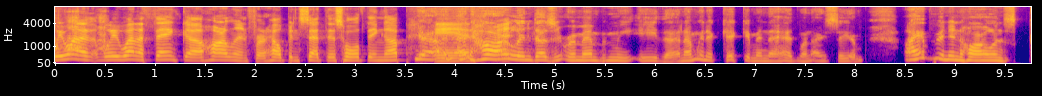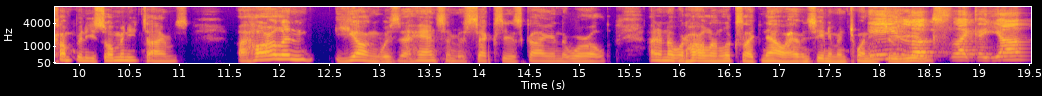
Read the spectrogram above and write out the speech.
we want to we want to thank uh, Harlan for helping set this whole thing up. Yeah, and, and And- Harlan doesn't remember me either, and I'm going to kick him in the head when I see him. I have been in Harlan's company so many times. Uh, Harlan Young was the handsomest, sexiest guy in the world. I don't know what Harlan looks like now. I haven't seen him in 22 He years. looks like a young,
